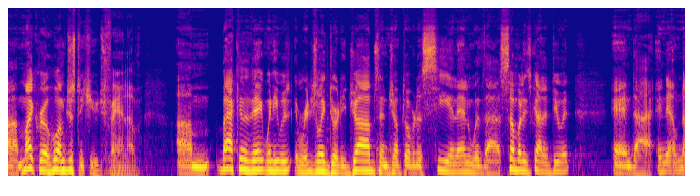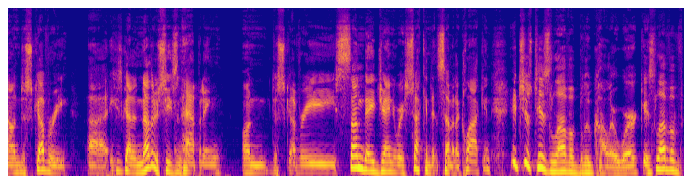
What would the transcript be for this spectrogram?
uh, Mike Rowe, who I'm just a huge fan of. Um, back in the day when he was originally Dirty Jobs and jumped over to CNN with uh, Somebody's Got to Do It, and uh, and now, now on Discovery, uh, he's got another season happening on Discovery Sunday, January 2nd at 7 o'clock. And it's just his love of blue collar work, his love of,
